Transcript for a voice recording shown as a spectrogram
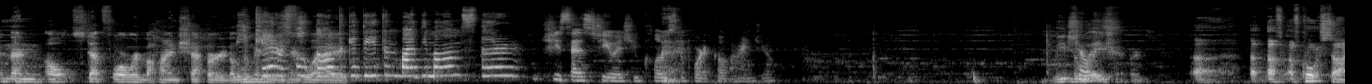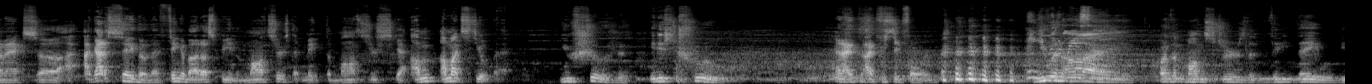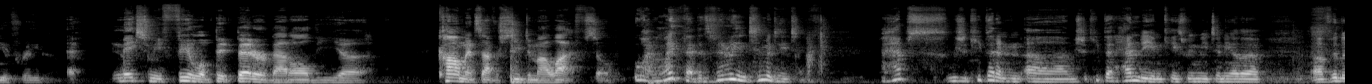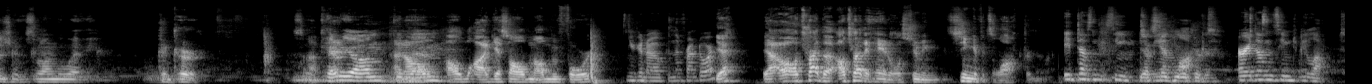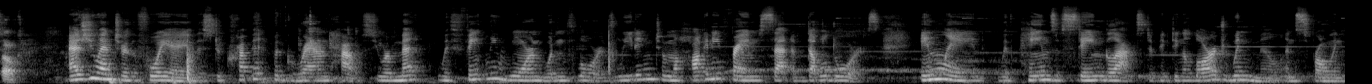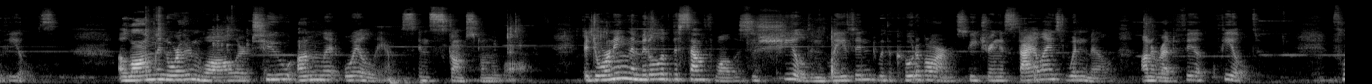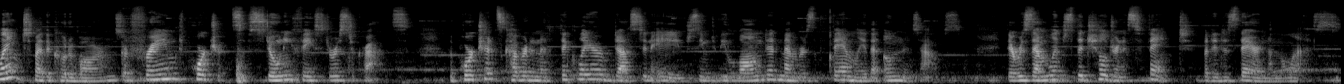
And then I'll step forward behind Shepard, Be illuminating his careful, way. don't get eaten by the monster. She says to you as you close the portico behind you. Lead the Shall way, we- Shepard. Uh, of, of course, Sarnax. Uh, I, I gotta say though, that thing about us being the monsters that make the monsters scat. I'm, I might steal that, You should. It is true. And I, I proceed forward. Thank You and. I are the monsters that they, they will be afraid of. It makes me feel a bit better about all the uh, comments I've received in my life. So Ooh, I like that. That's very intimidating. Perhaps we should keep that in. Uh, we should keep that handy in case we meet any other uh, villagers along the way. concur. So carry on, good And I'll, man. I'll, I guess I'll, I'll move forward. You're gonna open the front door? Yeah, yeah. I'll, I'll try the, I'll try the handle, assuming, seeing if it's locked or not. It doesn't seem to Yes, be thank you, unlocked. Operator. Or it doesn't seem to be locked. Okay. As you enter the foyer of this decrepit but grand house, you are met with faintly worn wooden floors leading to a mahogany framed set of double doors, inlaid with panes of stained glass depicting a large windmill and sprawling fields. Along the northern wall are two unlit oil lamps ensconced on the wall. Adorning the middle of the south wall is a shield emblazoned with a coat of arms featuring a stylized windmill on a red field. Flanked by the coat of arms are framed portraits of stony faced aristocrats. The portraits, covered in a thick layer of dust and age, seem to be long dead members of the family that own this house. Their resemblance to the children is faint, but it is there nonetheless.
